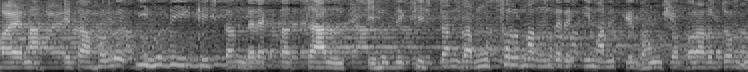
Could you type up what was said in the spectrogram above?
হয় না? এটা হলো ইহুদি খ্রিস্টানদের একটা চাল। ইহুদি খ্রিস্টানরা মুসলমানদের ইমানকে ধ্বংস করার জন্য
